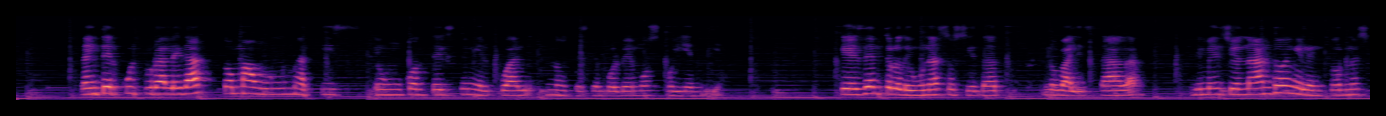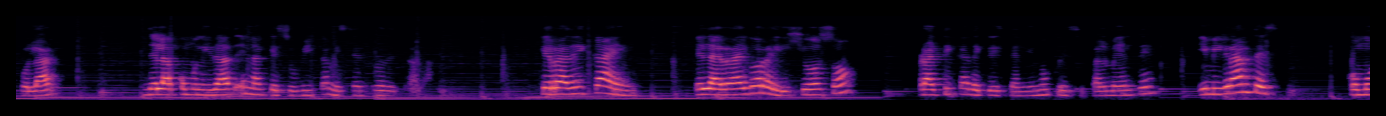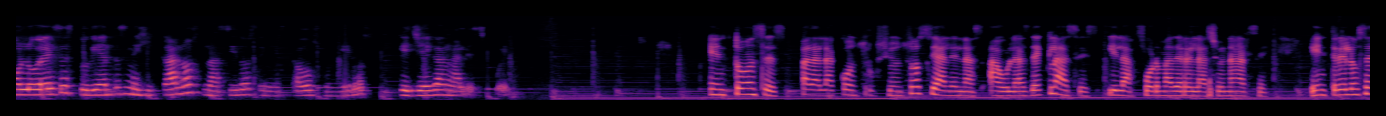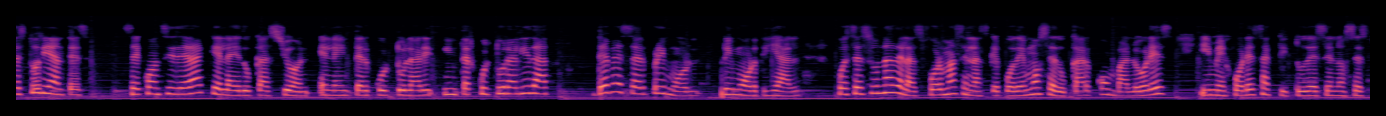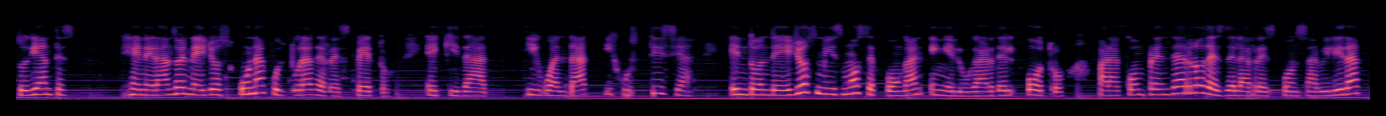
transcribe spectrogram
la interculturalidad toma un matiz en un contexto en el cual nos desenvolvemos hoy en día, que es dentro de una sociedad globalizada, dimensionando en el entorno escolar de la comunidad en la que se ubica mi centro de trabajo, que radica en el arraigo religioso, práctica de cristianismo principalmente, inmigrantes, como lo es estudiantes mexicanos nacidos en Estados Unidos que llegan a la escuela. Entonces, para la construcción social en las aulas de clases y la forma de relacionarse entre los estudiantes, se considera que la educación en la interculturalidad debe ser primordial, pues es una de las formas en las que podemos educar con valores y mejores actitudes en los estudiantes, generando en ellos una cultura de respeto, equidad, igualdad y justicia, en donde ellos mismos se pongan en el lugar del otro para comprenderlo desde la responsabilidad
